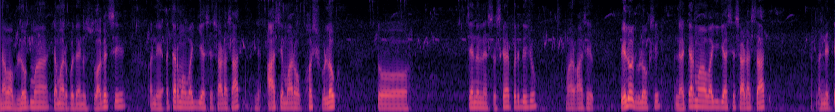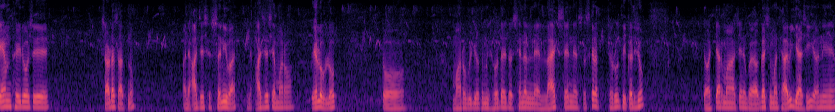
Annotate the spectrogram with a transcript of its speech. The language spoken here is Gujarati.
નવા બ્લોગમાં તમારું બધાનું સ્વાગત છે. અને અત્યારમાં વાગ્યા છે સાડા સાત ને આ છે મારો ફર્સ્ટ વ્લોગ. તો ચેનલને સબસ્ક્રાઈબ કરી દેજો. મારો આ છે પહેલો જ વ્લોગ છે. અને અત્યારમાં વાગી ગયા છે સાડા સાત. અને ટાઈમ થઈ રહ્યો છે સાડા સાતનો. અને આજે છે શનિવાર અને આજે છે મારો પહેલો વ્લોગ. તો મારો વીડિયો તમે જોતા હોય તો ચેનલને લાઇક શેર ને સબસ્ક્રાઈબ જરૂરથી કરજો. તો અત્યારમાં છે ને ભાઈ અગાસીમાંથી આવી ગયા છીએ અને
